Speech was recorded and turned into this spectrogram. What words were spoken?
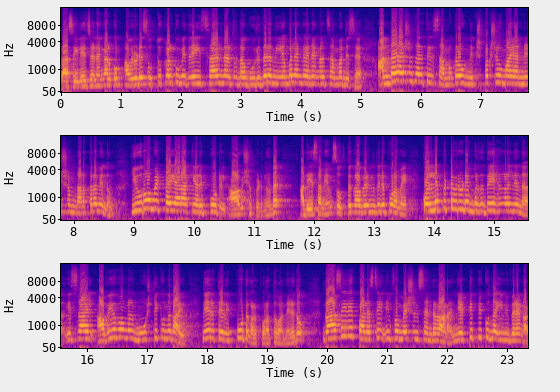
ഗാസയിലെ ജനങ്ങൾക്കും അവരുടെ സ്വത്തുക്കൾക്കുമെതിരെ ഇസ്രായേൽ നടത്തുന്ന ഗുരുതര നിയമലംഘനങ്ങൾ സംബന്ധിച്ച് അന്താരാഷ്ട്ര തലത്തിൽ സമഗ്രവും നിഷ്പക്ഷവുമായ അന്വേഷണം നടത്തണമെന്നും യൂറോമെഡ് തയ്യാറാക്കിയ റിപ്പോർട്ടിൽ ആവശ്യപ്പെടുന്നുണ്ട്. അതേസമയം സ്വത്ത് കവരുന്നതിന് പുറമെ കൊല്ലപ്പെട്ടവരുടെ മൃതദേഹങ്ങളിൽ നിന്ന് ഇസ്രായേൽ അവയവങ്ങൾ മോഷ്ടിക്കുന്നതായും നേരത്തെ റിപ്പോർട്ടുകൾ പുറത്തു വന്നിരുന്നു. ഗാസയിലെ പലസ്തീൻ ഇൻഫർമേഷൻ സെന്ററാണ് ഞെട്ടിപ്പിക്കുന്ന ഈ വിവരങ്ങൾ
